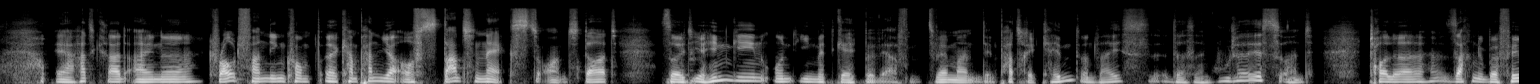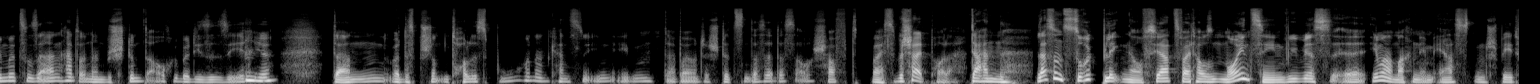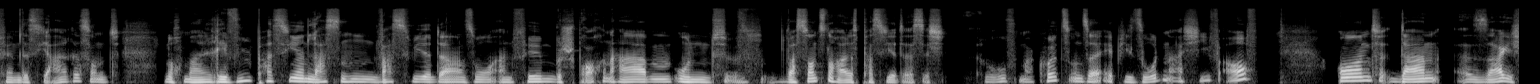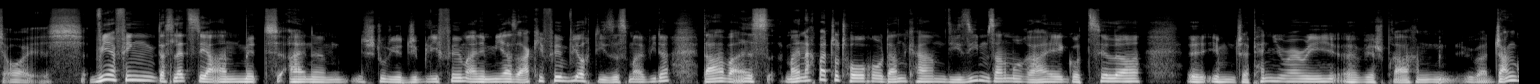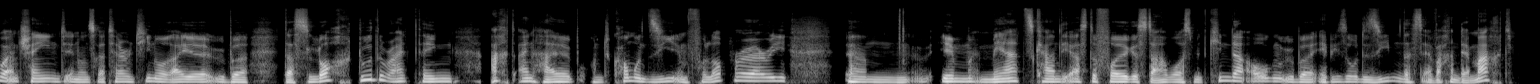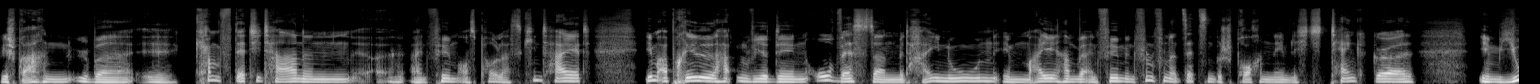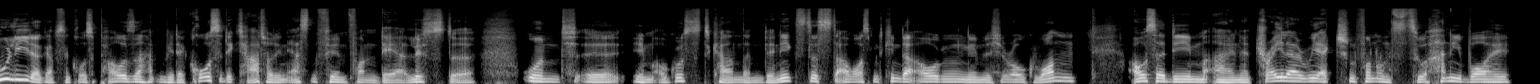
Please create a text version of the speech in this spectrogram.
Er hat gerade eine Crowdfunding-Kampagne auf Start Next und dort sollt ihr hingehen und ihn mit Geld bewerfen. Wenn man den Patrick kennt und weiß, dass er ein guter ist und tolle Sachen über Filme zu sagen hat und dann bestimmt auch über diese Serie, mhm. dann wird das bestimmt ein tolles Buch und dann kannst du ihn eben dabei unterstützen, dass er das auch schafft. Weißt du Bescheid, Paula? Dann lass uns zurückblicken aufs Jahr 2019, wie wir es äh, immer machen im ersten Spätfilm des Jahres und nochmal Revue passieren lassen, was wir da so an Filmen besprochen haben und was sonst noch alles passiert ist. Ich rufe mal kurz unser Episodenarchiv auf. Und dann sage ich euch, wir fingen das letzte Jahr an mit einem Studio Ghibli-Film, einem Miyazaki-Film, wie auch dieses Mal wieder. Da war es Mein Nachbar Totoro, dann kam die Sieben Samurai, Godzilla äh, im Japanuary. Äh, wir sprachen über Django Unchained in unserer Tarantino-Reihe, über Das Loch, Do the Right Thing, Achteinhalb und Komm und Sie im Fallopera. Ähm, Im März kam die erste Folge Star Wars mit Kinderaugen über Episode 7, das Erwachen der Macht. Wir sprachen über äh, Kampf der Titanen, äh, ein Film aus Paulas Kindheit. Im April hatten wir den O-Western mit High Noon. Im Mai haben wir einen Film in 500 Sätzen besprochen, nämlich Tank Girl. Im Juli, da gab es eine große Pause, hatten wir Der große Diktator, den ersten Film von der Liste. Und äh, im August kam dann der nächste Star Wars mit Kinderaugen, nämlich Rogue One. Außerdem eine Trailer-Reaction von uns zu Honey Boy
